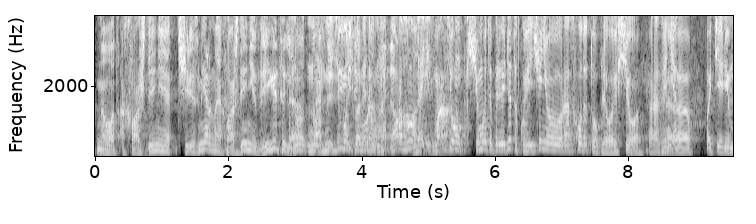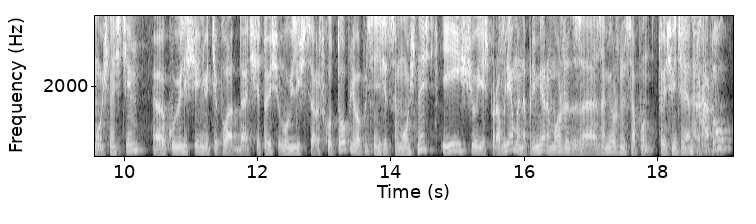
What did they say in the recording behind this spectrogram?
ну вот, охлаждение, чрезмерное охлаждение двигателя. Ну, ну, А не, двигатель секундочку, может это- замерзнуть. Да нет, максимум к чему это приведет, к увеличению расхода топлива, и все. Разве нет? Э, Потери мощности, э, к увеличению теплоотдачи, то есть увеличится расход топлива, снизится мощность. И еще есть проблемы, например, может за- замерзнуть сапун, то есть вентиляция На карты. ходу?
